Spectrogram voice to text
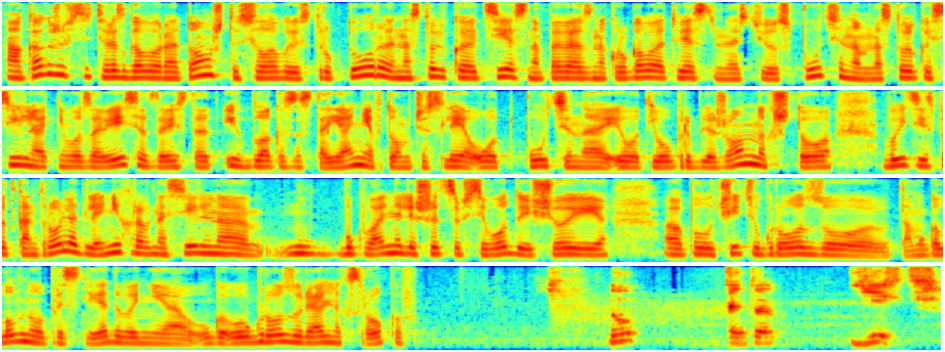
А как же все эти разговоры о том, что силовые структуры настолько тесно повязаны круговой ответственностью с Путиным, настолько сильно от него зависят, зависит от их благосостояния, в том числе от Путина и от его приближенных, что выйти из-под контроля для них равносильно ну, буквально лишиться всего, да еще и э, получить угрозу там, уголовного преследования, угрозу реальных сроков? Ну, это есть,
